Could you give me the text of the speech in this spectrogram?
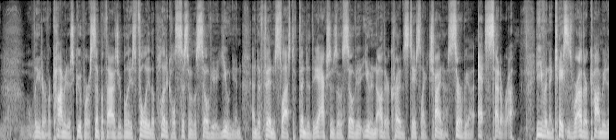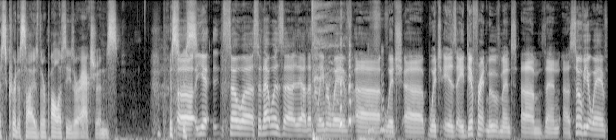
A mm-hmm. leader of a communist group or a sympathizer who believes fully in the political system of the Soviet Union and defends slash defended the actions of the Soviet Union and other accredited states like China, Serbia, etc., even in cases where other communists criticize their policies or actions. This Uh, is- yeah. So, uh, so that was uh, yeah, that's labor wave, uh, which uh, which is a different movement um, than uh, Soviet wave,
